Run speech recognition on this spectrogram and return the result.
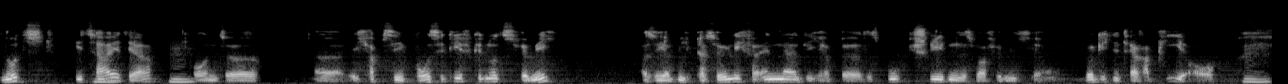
nutzt, die Zeit, ja. Mhm. Und äh, äh ich habe sie positiv genutzt für mich. Also ich habe mich persönlich verändert. Ich habe äh, das Buch geschrieben. Das war für mich äh, wirklich eine Therapie auch Mhm.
